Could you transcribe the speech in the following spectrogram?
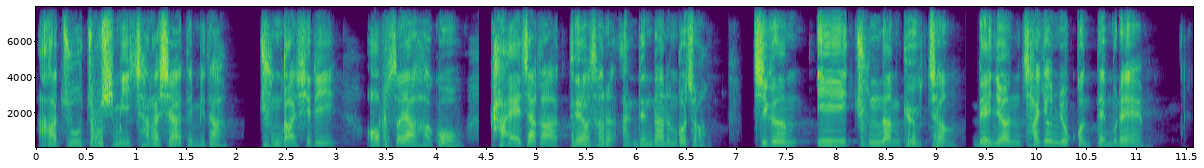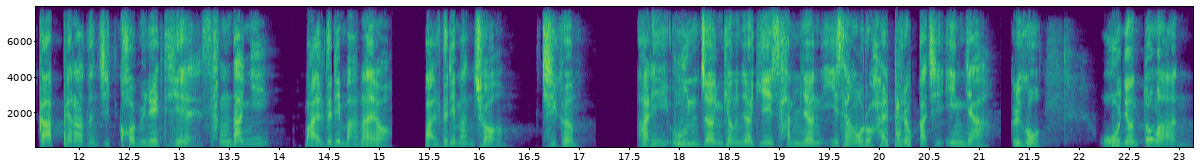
아주 조심히 잘 하셔야 됩니다. 중과실이 없어야 하고 가해자가 되어서는 안 된다는 거죠. 지금 이 충남교육청 내년 자격 요건 때문에 카페라든지 커뮤니티에 상당히 말들이 많아요. 말들이 많죠. 지금. 아니, 운전 경력이 3년 이상으로 할 필요까지 있냐? 그리고 5년 동안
